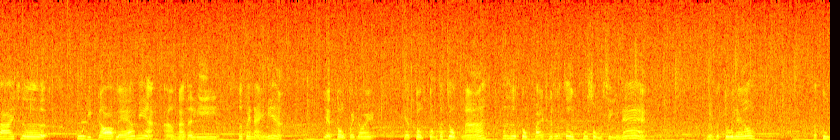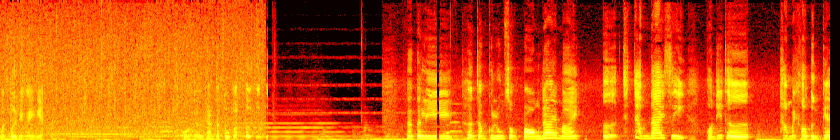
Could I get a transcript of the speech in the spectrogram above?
ตายเธอ พูดอีกรอบแล้วเนี่ย อ้าวนาตาลี เธอไปไหนเนี่ย อย่าตกไปหน่อย อย่าตกตรงกระจกนะ ถ้าเธอตกไปเธอต้องเจอครูสมศรีแน่ เปิดประตูเร็ว ประตูมันเปิดยังไงเนี่ย โอ้เออดันประตูก่อนเออนาตาลี เธอจำคุณลุงสมปองได้ไหม เออฉันจำได้สิ คนที่เธอทำให้เขาถึงแก่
